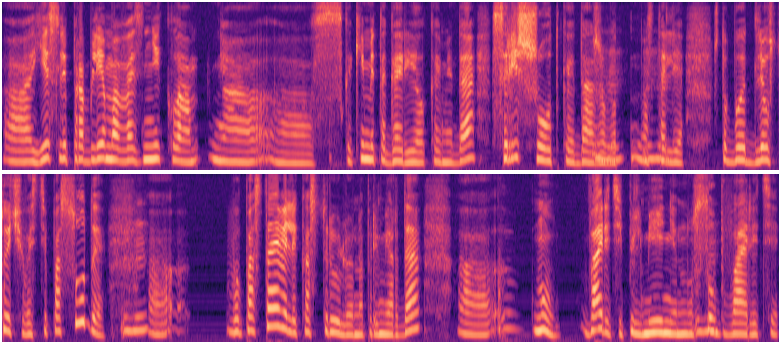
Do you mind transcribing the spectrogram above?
а, если проблема возникла а, а, с какими-то горелками, да, с решеткой даже угу. вот на столе, чтобы для устойчивости посуды угу. вы поставили кастрюлю, например, да, ну варите пельмени, ну, суп угу. варите.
